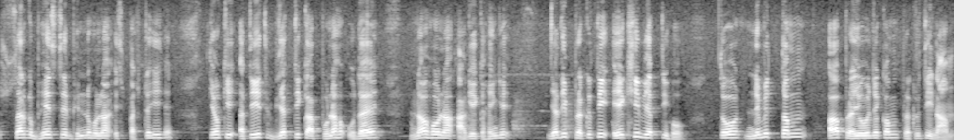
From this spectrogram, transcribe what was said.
सर्ग भेद से भिन्न होना स्पष्ट ही है, क्योंकि अतीत व्यक्ति का पुनः उदय न होना आगे कहेंगे। यदि प्रकृति एक ही व्यक्ति हो तो निमित्तम अप्रयोजकम प्रकृति नाम।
